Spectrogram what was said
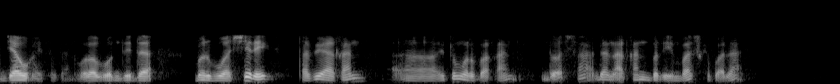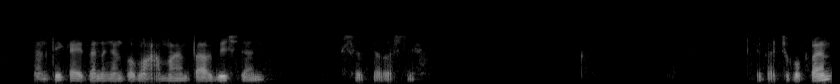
jauh itu kan. Walaupun tidak berbuat syirik tapi akan e, itu merupakan dosa dan akan berimbas kepada nanti kaitan dengan pemahaman talbis dan seterusnya. Kita cukupkan.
